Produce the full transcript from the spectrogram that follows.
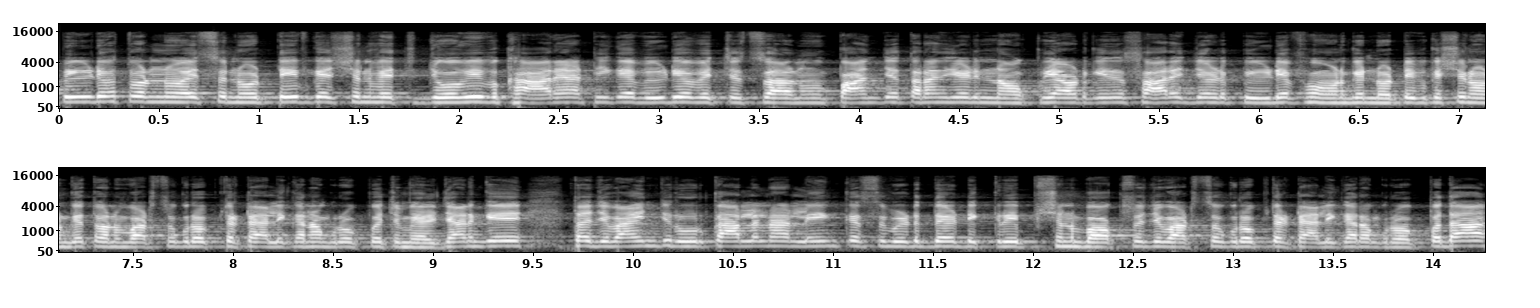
ਪੀਡੀਐਫ ਤੁਹਾਨੂੰ ਇਸ ਨੋਟੀਫਿਕੇਸ਼ਨ ਵਿੱਚ ਜੋ ਵੀ ਵਿਖਾ ਰਿਹਾ, ਠੀਕ ਹੈ ਵੀਡੀਓ ਵਿੱਚ ਸਾਨੂੰ ਪੰਜ ਤਰ੍ਹਾਂ ਦੀ ਜਿਹੜੀ ਨੌਕਰੀ ਆਊਟ ਕੀਤੀ, ਸਾਰੇ ਜਿਹੜੇ ਪੀਡੀਐਫ ਹੋਣਗੇ ਨੋਟੀਫਿਕੇਸ਼ਨ ਹੋਣਗੇ, ਤੁਹਾਨੂੰ WhatsApp ਗਰੁੱਪ ਤੇ ਟੈਲੀਗ੍ਰਾਮ ਗਰੁੱਪ ਵਿੱਚ ਮਿਲ ਜਾਣਗੇ। ਤਾਂ ਜੁਆਇਨ ਜ਼ਰੂਰ ਕਰ ਲੈਣਾ ਲਿੰਕ ਇਸ ਵੀਡੀਓ ਦੇ ਡਿਸਕ੍ਰਿਪਸ਼ਨ ਬਾਕਸ ਵਿੱਚ WhatsApp ਗਰੁੱਪ ਤੇ ਟੈਲੀਗ੍ਰਾਮ ਗਰੁੱਪ ਦਾ।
